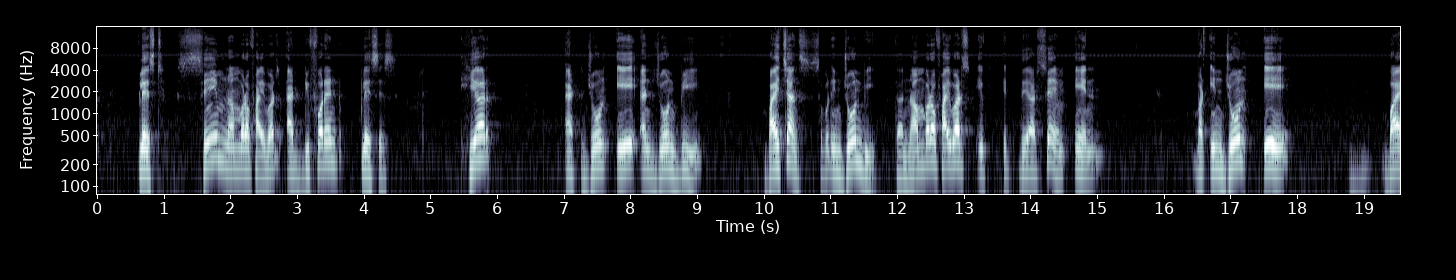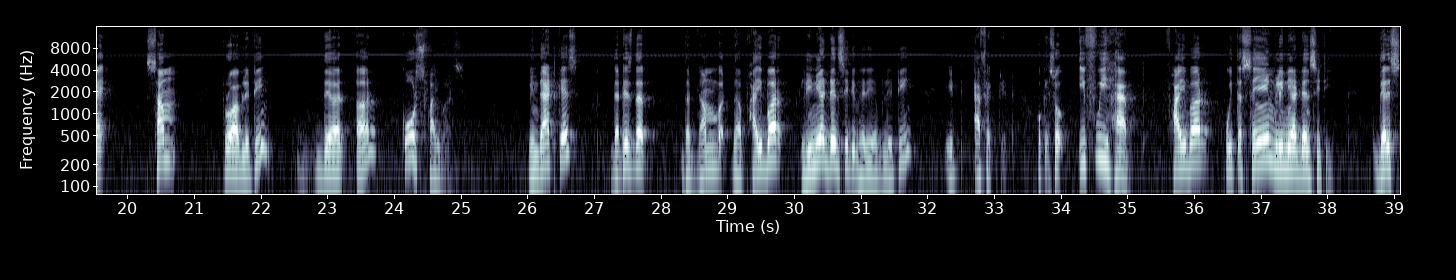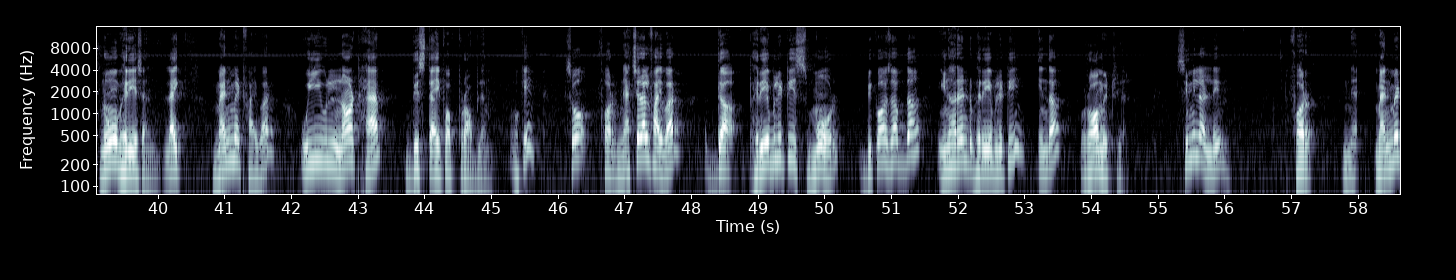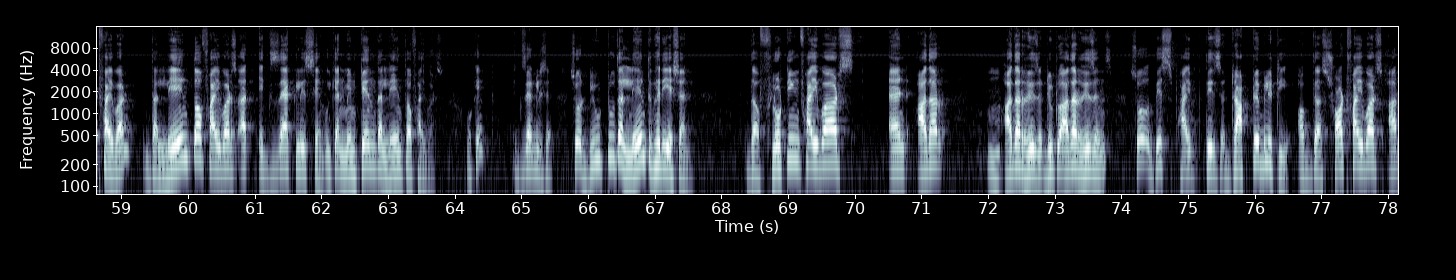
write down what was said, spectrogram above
placed same number of fibers at different places here at zone A and zone B by chance suppose in zone B the number of fibers if it they are same n, but in zone A by some probability there are coarse fibers. In that case that is the the number the fiber linear density variability it affected. Okay. So, if we have fiber with the same linear density there is no variation like man made fiber we will not have this type of problem. Okay. So, for natural fiber the variability is more because of the inherent variability in the raw material. Similarly, for man made fiber the length of fibers are exactly same we can maintain the length of fibers okay exactly same. So, due to the length variation the floating fibers and other um, other reason due to other reasons. So, this this draftability of the short fibers are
